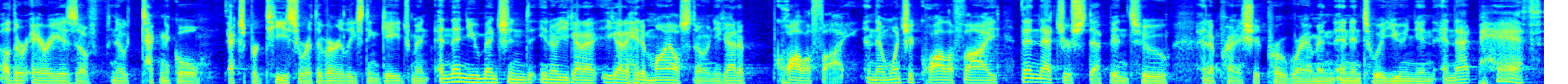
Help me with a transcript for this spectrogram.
other areas of you know technical expertise or at the very least engagement. And then you mentioned, you know, you gotta you gotta hit a milestone. You gotta qualify. And then once you qualify, then that's your step into an apprenticeship program and, and into a union. And that path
